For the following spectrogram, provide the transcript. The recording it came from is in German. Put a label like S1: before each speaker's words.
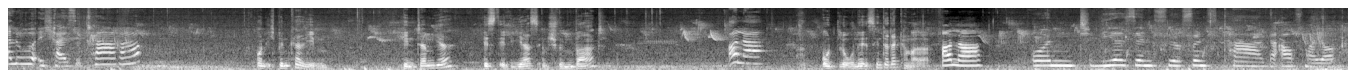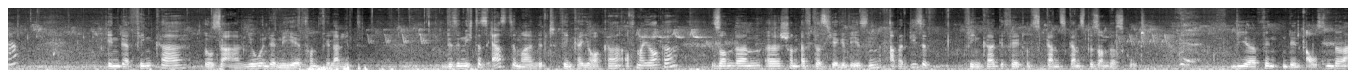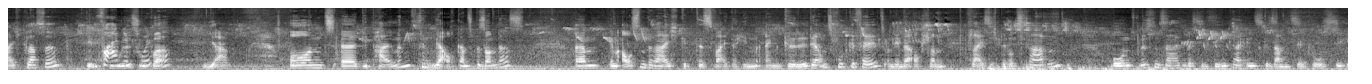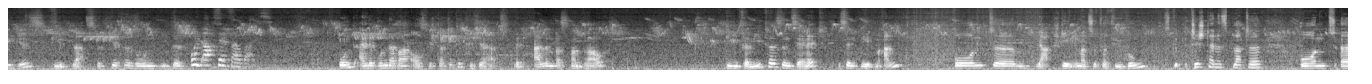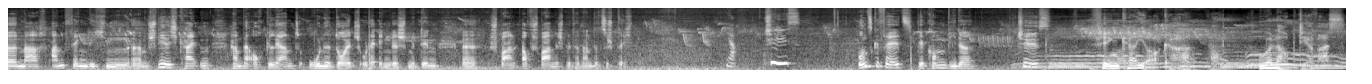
S1: Hallo, ich heiße Tara.
S2: Und ich bin Karim. Hinter mir ist Elias im Schwimmbad.
S1: Hola.
S2: Und Lone ist hinter der Kamera.
S3: Hola.
S1: Und wir sind für fünf Tage auf Mallorca.
S2: In der Finca Rosario in der Nähe von Felanit. Wir sind nicht das erste Mal mit Finca Yorca auf Mallorca, sondern äh, schon öfters hier gewesen. Aber diese Finca gefällt uns ganz, ganz besonders gut. Wir finden den Außenbereich klasse, den
S1: Vor
S2: Pool
S1: den Pool.
S2: super. Ja. Und äh, die Palmen finden wir auch ganz besonders. Ähm, Im Außenbereich gibt es weiterhin einen Grill, der uns gut gefällt und den wir auch schon fleißig benutzt haben. Und müssen sagen, dass die Finca insgesamt sehr großzügig ist, viel Platz für vier Personen bietet
S1: Und auch sehr sauber ist.
S2: und eine wunderbar ausgestattete Küche hat. Mit allem, was man braucht. Die Vermieter sind sehr nett, sind nebenan und ähm, ja, stehen immer zur Verfügung. Es gibt eine Tischtennisplatte und äh, nach anfänglichen ähm, Schwierigkeiten haben wir auch gelernt, ohne Deutsch oder Englisch mit den, äh, Span auf Spanisch miteinander zu sprechen.
S1: Ja. Tschüss.
S2: Uns gefällt's, wir kommen wieder. Tschüss.
S4: Finca Yorca. Urlaub dir was.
